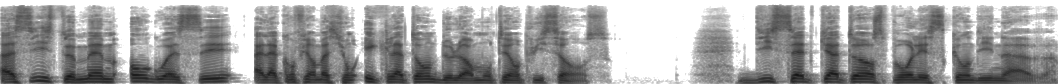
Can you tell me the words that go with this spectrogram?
assistent même angoissés à la confirmation éclatante de leur montée en puissance. 17-14 pour les Scandinaves.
